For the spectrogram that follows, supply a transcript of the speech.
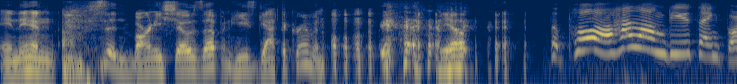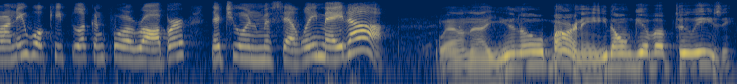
And then all of a sudden Barney shows up and he's got the criminal. Yep. But Pa, how long do you think Barney will keep looking for a robber that you and Miss Ellie made up? Well, now, you know Barney, he don't give up too easy.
